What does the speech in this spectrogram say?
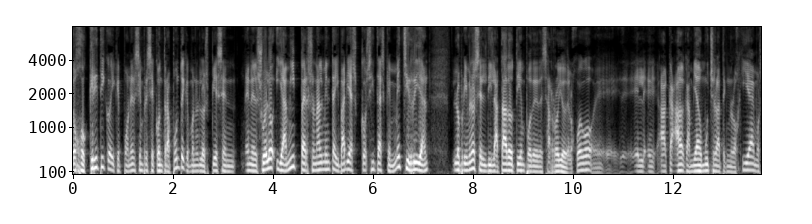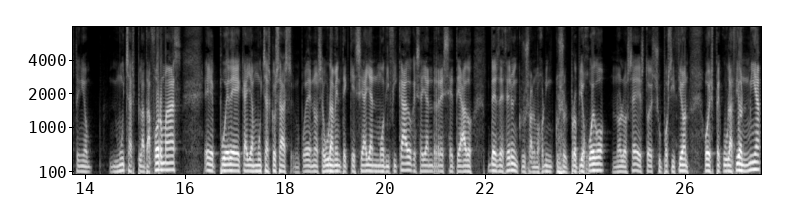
ojo crítico, hay que poner siempre ese contrapunto, hay que poner los pies en, el suelo y a mí personalmente hay varias cositas que me chirrían. Lo primero es el dilatado tiempo de desarrollo del juego, eh, eh, ha cambiado mucho la tecnología, hemos tenido muchas plataformas, eh, puede que haya muchas cosas, puede no, seguramente que se hayan modificado, que se hayan reseteado desde cero, incluso a lo mejor incluso el propio juego, no lo sé, esto es suposición o especulación mía,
